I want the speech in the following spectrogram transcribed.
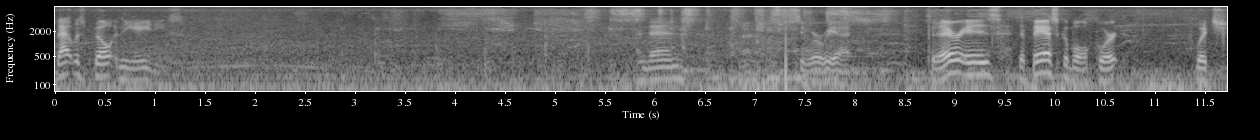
That was built in the 80s. And then, uh, see where we at. So there is the basketball court, which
